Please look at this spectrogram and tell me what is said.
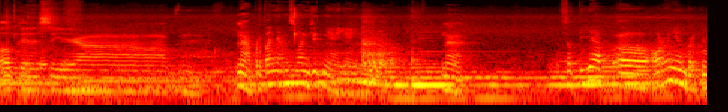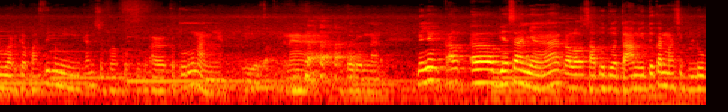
Oke dibikin. siap. Nah pertanyaan selanjutnya ya ini. Nah setiap eh, orang yang berkeluarga pasti menginginkan sebuah ketur- eh, keturunan ya. iya pak Nah keturunan. Nah yang kal- eh, biasanya kalau satu dua tahun itu kan masih belum,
